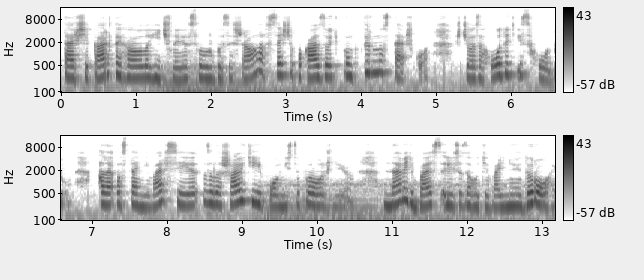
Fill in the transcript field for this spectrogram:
Старші карти Геологічної служби США все ще показують пунктирну стежку, що заходить із сходу, але останні версії залишають її повністю порожньою, навіть без лісозаготівельної дороги.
